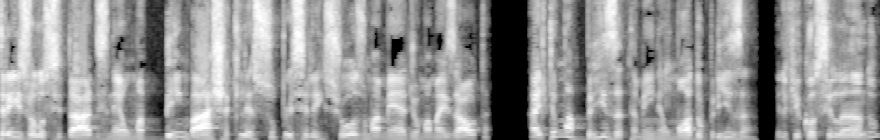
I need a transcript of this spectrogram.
Três velocidades, né? Uma bem baixa, que ele é super silencioso, uma média, uma mais alta. Ah, ele tem uma brisa também, né? Um modo brisa. Ele fica oscilando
